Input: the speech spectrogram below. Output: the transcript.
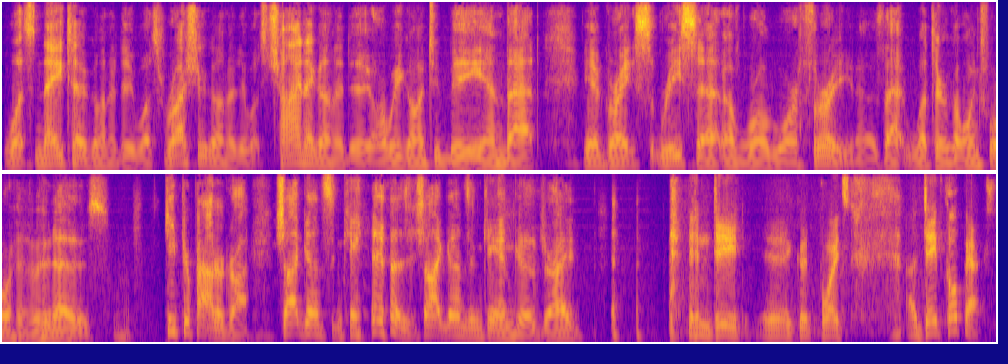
what's NATO going to do? What's Russia going to do? What's China going to do? Are we going to be in that you know, great reset of World War III? You know, is that what they're going for? Who knows? Keep your powder dry. Shotguns and can shotguns and canned goods, right? Indeed, yeah, good points. Uh, Dave Kopacz.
